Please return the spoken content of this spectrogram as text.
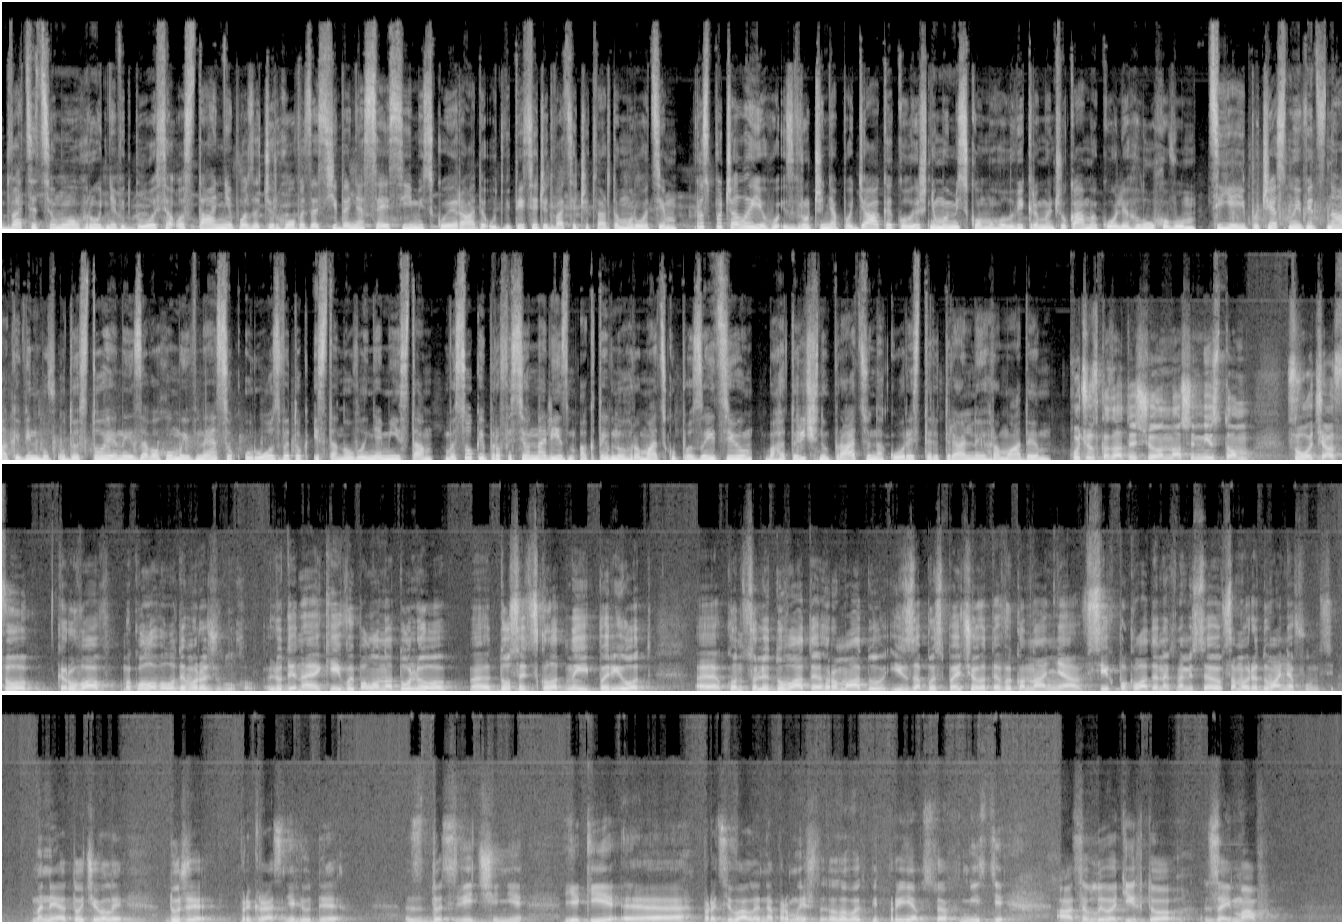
27 грудня відбулося останнє позачергове засідання сесії міської ради у 2024 році. Розпочали його із вручення подяки колишньому міському голові Кременчука Миколі Глухову. Цієї почесної відзнаки він був удостоєний за вагомий внесок у розвиток і становлення міста, високий професіоналізм, активну громадську позицію, багаторічну працю на користь територіальної громади. Хочу сказати, що нашим містом свого часу керував Микола Володимирович Глухов. Людина, якій випало на долю е, досить складний період е, консолідувати громаду і забезпечувати виконання всіх покладених на місцеве самоврядування функцій. Мене оточували дуже прекрасні люди, з- досвідчені, які е, працювали на промислових підприємствах в місті, а особливо ті, хто займав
